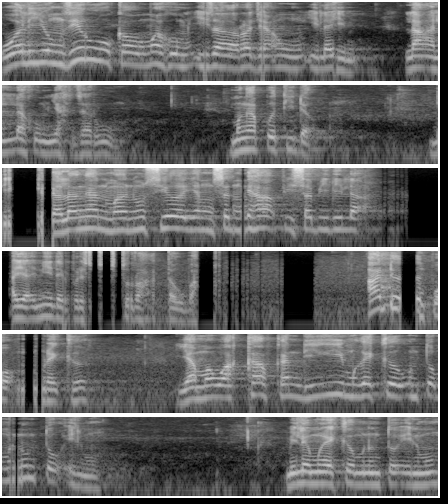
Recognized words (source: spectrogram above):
waliyunziru qaumahum iza raja'u ilaihim la'allahum yahzarun. Mengapa tidak? Di kalangan manusia yang sedang fi sabilillah ayat ini daripada surah at-taubah. Ada kelompok mereka yang mewakafkan diri mereka untuk menuntut ilmu. Bila mereka menuntut ilmu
